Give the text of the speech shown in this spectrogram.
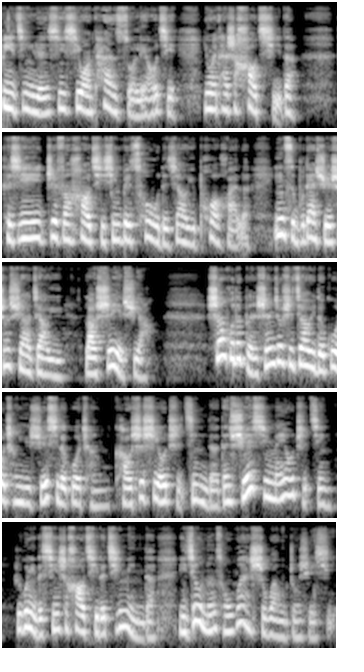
毕竟人心希望探索了解，因为它是好奇的。可惜这份好奇心被错误的教育破坏了，因此不但学生需要教育，老师也需要。生活的本身就是教育的过程与学习的过程。考试是有止境的，但学习没有止境。如果你的心是好奇的、精明的，你就能从万事万物中学习。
